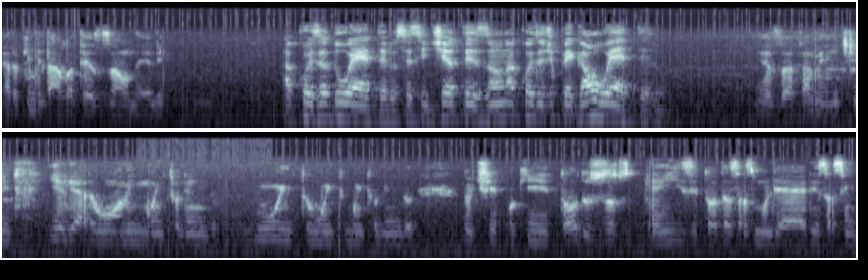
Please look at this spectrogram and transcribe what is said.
Era o que me dava tesão nele a coisa do hétero, você sentia tesão na coisa de pegar o hétero. Exatamente. E ele era um homem muito lindo. Muito, muito, muito lindo. Do tipo que todos os gays e todas as mulheres, assim,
